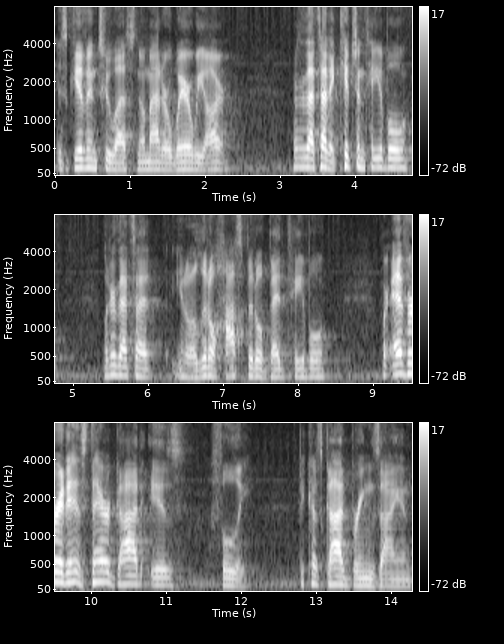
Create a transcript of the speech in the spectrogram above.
is given to us no matter where we are. Whether that's at a kitchen table, whether that's at you know, a little hospital bed table, wherever it is, there God is fully because God brings Zion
